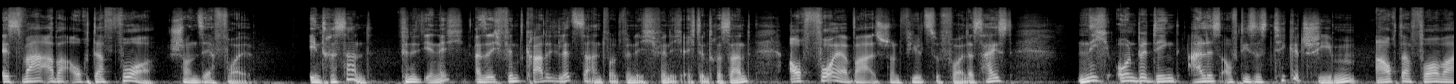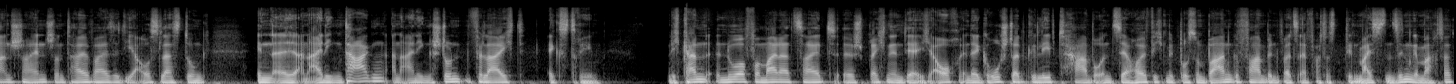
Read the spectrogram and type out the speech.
es war aber auch davor schon sehr voll. Interessant, findet ihr nicht? Also ich finde gerade die letzte Antwort finde ich, finde ich echt interessant. Auch vorher war es schon viel zu voll. Das heißt, nicht unbedingt alles auf dieses Ticket schieben. Auch davor war anscheinend schon teilweise die Auslastung in, äh, an einigen Tagen, an einigen Stunden vielleicht extrem. Ich kann nur von meiner Zeit äh, sprechen, in der ich auch in der Großstadt gelebt habe und sehr häufig mit Bus und Bahn gefahren bin, weil es einfach das, den meisten Sinn gemacht hat.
